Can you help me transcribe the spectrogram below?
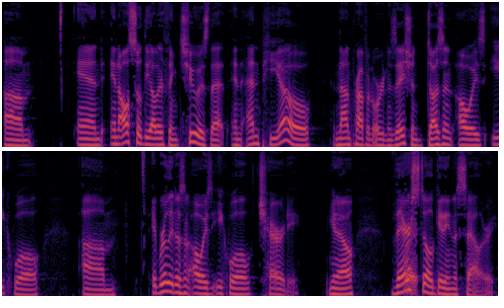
um, and and also the other thing too is that an NPO, a nonprofit organization, doesn't always equal. Um, it really doesn't always equal charity. You know, they're still getting a salary.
